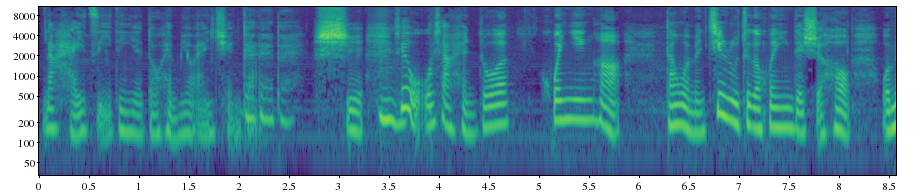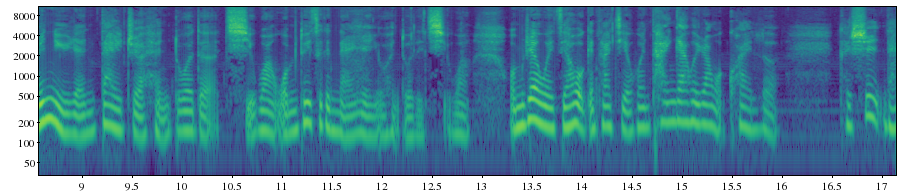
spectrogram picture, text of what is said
那孩子一定也都很没有安全感，对对对，是，所以我想很多婚姻哈。当我们进入这个婚姻的时候，我们女人带着很多的期望，我们对这个男人有很多的期望。我们认为只要我跟他结婚，他应该会让我快乐。可是男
